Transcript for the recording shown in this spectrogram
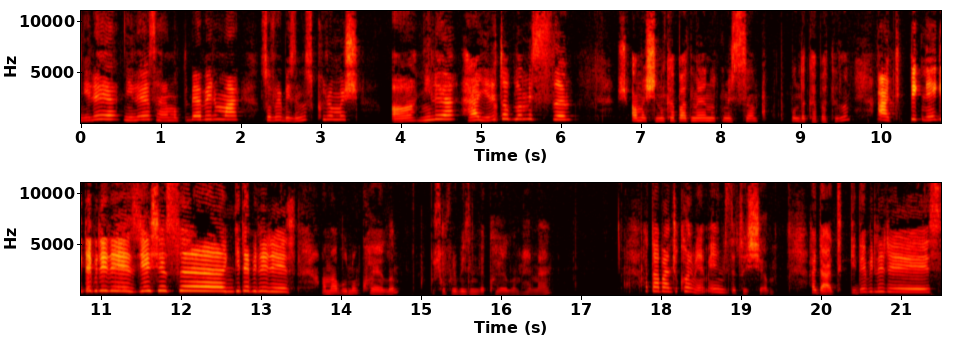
Nilo'ya, Nilo'ya sana mutlu bir haberim var. Sofra bezimiz kurumuş. Aa Nilo'ya her yeri toplamışsın. Ama şunu kapatmayı unutmuşsun. Bunu da kapatalım. Artık pikniğe gidebiliriz. Yaşasın. Gidebiliriz. Ama bunu koyalım. Bu sofra bezini de koyalım hemen. Hatta bence koymayalım. Elimizde taşıyalım. Hadi artık gidebiliriz.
